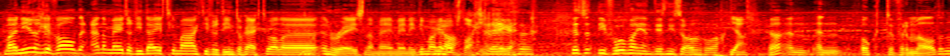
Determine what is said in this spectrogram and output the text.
Maar in ieder geval, de animator die dat heeft gemaakt, die verdient toch echt wel eh, een race, naar mijn mening. Die mag een Ja, opslag krijgen. Dit is, het niveau van je in Disney zou verwachten. Ja, Ja, en, en ook te vermelden, eh,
